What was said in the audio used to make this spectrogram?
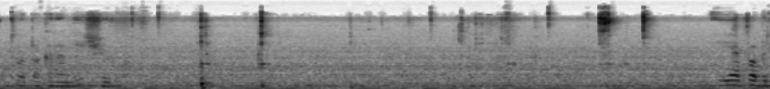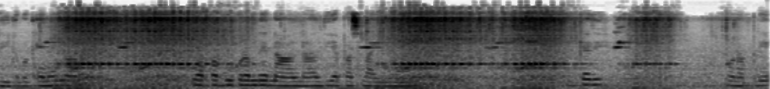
ਇੱਥੋਂ ਆਪਾਂ ਕਰਾਂਗੇ ਸ਼ੁਰੂ। ਆਪਾਂ ਬਰੀਕ ਬਖੇਨੇ ਲਾਉਣਾ ਤੇ ਆਪਾਂ ਬੁਕਰਮ ਦੇ ਨਾਲ ਨਾਲ ਦੀ ਆਪਾਂ ਸਲਾਈ ਲਾਉਣੀ ਹੈ ਠੀਕ ਹੈ ਜੀ? ਹੁਣ ਆਪਣੀ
